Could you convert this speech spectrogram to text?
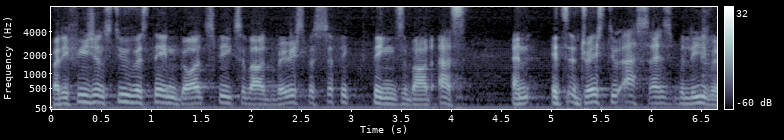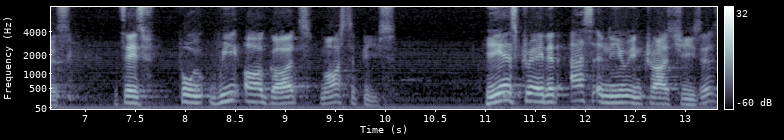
But Ephesians 2, verse 10, God speaks about very specific things about us. And it's addressed to us as believers. It says, for we are God's masterpiece. He has created us anew in Christ Jesus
